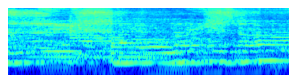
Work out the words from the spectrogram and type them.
I always known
